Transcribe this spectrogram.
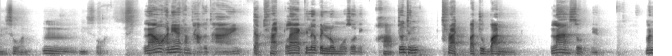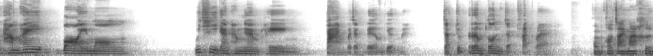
มีส่วน อืม มีส่วน แล้วอันเนี้ยคำถามสุดท้ายจาก track แรกที่เริ่มเป็น Lomosonic ครับ จนถึง track ปัจจุบันล่าสุดเนี่ย มันทำให้บอยมองวิธีการทำงานเพลงต่างไปจากเดิมเยอะไหมจากจุดเริ่มต้นจาก track แรก ผมเข้าใจมากขึ้น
